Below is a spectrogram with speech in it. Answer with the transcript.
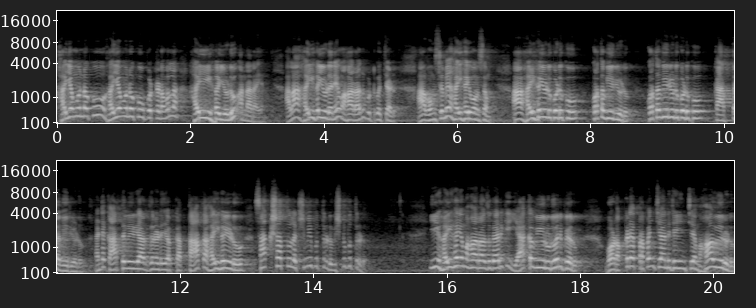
హయమునకు హయమునకు పుట్టడం వల్ల హైహయుడు అన్నారు ఆయన. అలా హైహయుడనే మహారాజు పుట్టుకొచ్చాడు. ఆ వంశమే హైహై వంశం. ఆ హైహయుడు కొడుకు కృతవీర్యుడు. కృతవీర్యుడు కొడుకు కార్తవీర్యుడు. అంటే కార్తవీర్యార్జునుడి యొక్క తాత హైహయుడు సాక్షాత్తు లక్ష్మీపుత్రుడు విష్ణుపుత్రుడు. ఈ హైహయ మహారాజు గారికి ఏకవీరుడు అని పేరు. వాడొక్కడే ప్రపంచాన్ని జయించే మహావీరుడు.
